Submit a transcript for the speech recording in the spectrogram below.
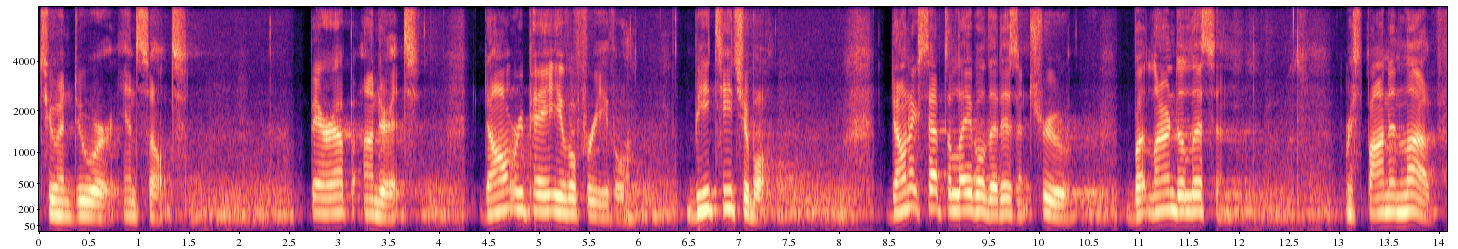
to endure insult. Bear up under it. Don't repay evil for evil. Be teachable. Don't accept a label that isn't true, but learn to listen. Respond in love.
